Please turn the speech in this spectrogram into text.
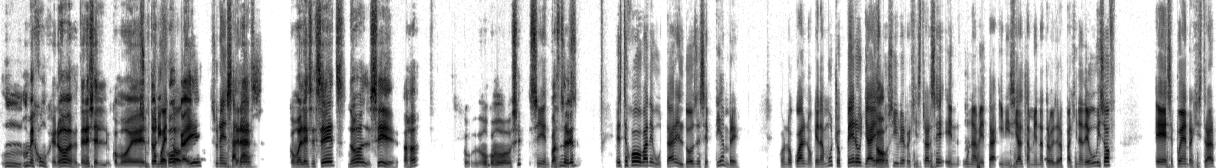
un, mejunje, ¿no? Tenés el como el Tony Hawk ahí. Es una ensalada. como el S-Sets, ¿no? Sí, ajá. Como, sí. Sí, entonces, bastante bien. Este juego va a debutar el 2 de septiembre, con lo cual no queda mucho, pero ya es posible registrarse en una beta inicial también a través de la página de Ubisoft. Eh, se pueden registrar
